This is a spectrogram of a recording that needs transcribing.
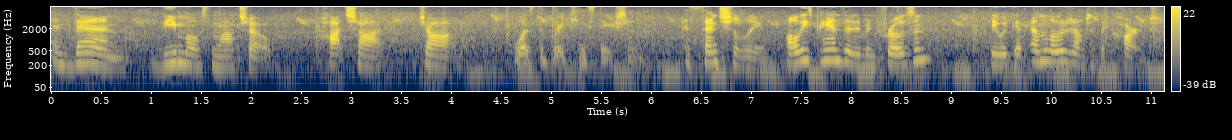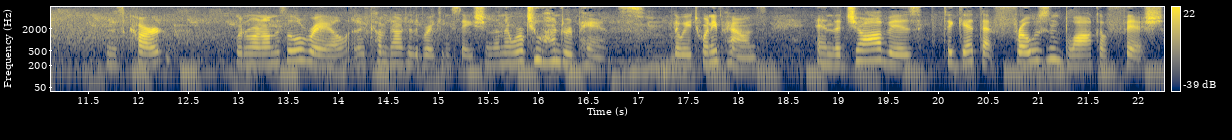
And then the most macho hotshot job was the breaking station. Essentially, all these pans that had been frozen, they would get unloaded onto the cart. And this cart would run on this little rail and it'd come down to the breaking station. And there were 200 pans. They weigh 20 pounds. And the job is to get that frozen block of fish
